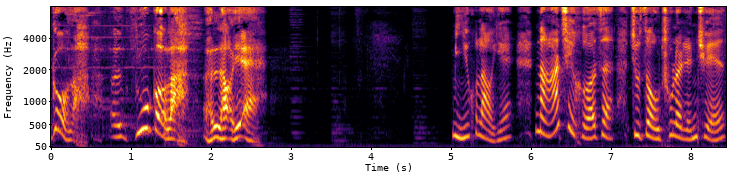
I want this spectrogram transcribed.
够了，呃，足够了，老爷。迷糊老爷拿起盒子就走出了人群。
